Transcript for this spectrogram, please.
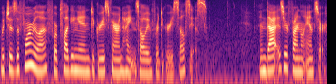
which is the formula for plugging in degrees Fahrenheit and solving for degrees Celsius. And that is your final answer.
